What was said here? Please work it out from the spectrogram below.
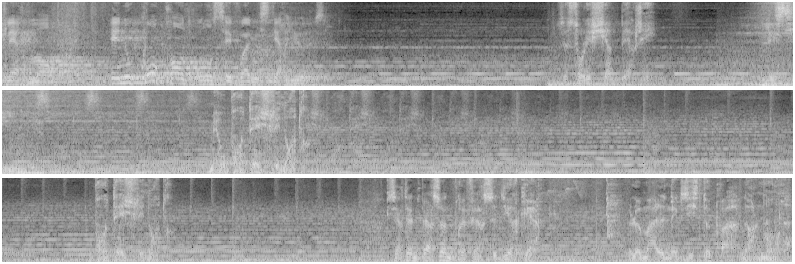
clairement et nous comprendrons ces voix mystérieuses. Ce sont les chiens de berger. Les signes. Mais on protège les nôtres. On protège les nôtres. Certaines personnes préfèrent se dire que le mal n'existe pas dans le monde.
